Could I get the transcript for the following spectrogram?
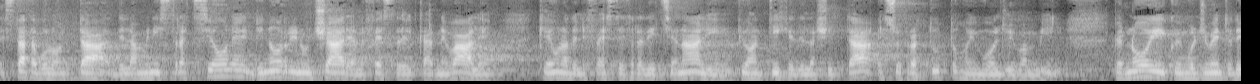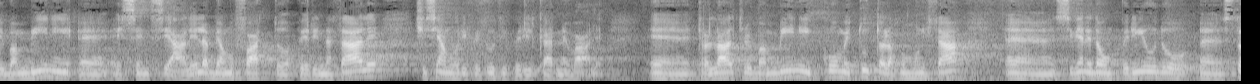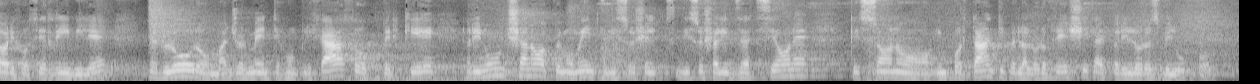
è stata volontà dell'amministrazione di non rinunciare alla festa del Carnevale, che è una delle feste tradizionali più antiche della città e soprattutto coinvolge i bambini. Per noi il coinvolgimento dei bambini è essenziale, l'abbiamo fatto per il Natale, ci siamo ripetuti per il Carnevale eh, tra l'altro i bambini come tutta la comunità eh, si viene da un periodo eh, storico terribile per loro maggiormente complicato perché rinunciano a quei momenti di, social di socializzazione che sono importanti per la loro crescita e per il loro sviluppo.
